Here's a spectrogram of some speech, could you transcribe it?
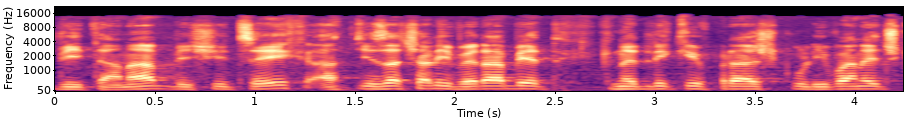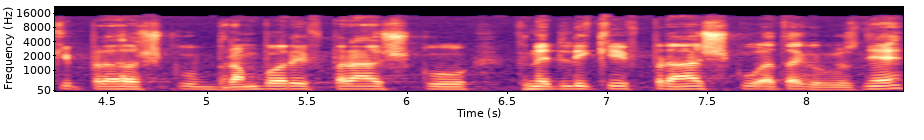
Vítana v Byšicích a ti začali vyrábět knedlíky v prášku, livanečky v prášku, brambory v prášku, knedlíky v prášku a tak různě.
